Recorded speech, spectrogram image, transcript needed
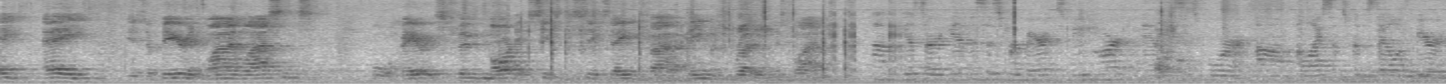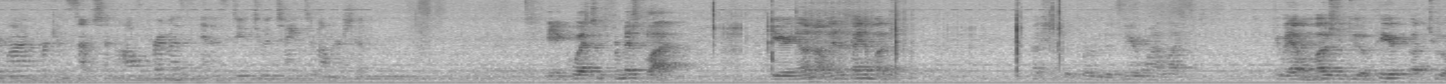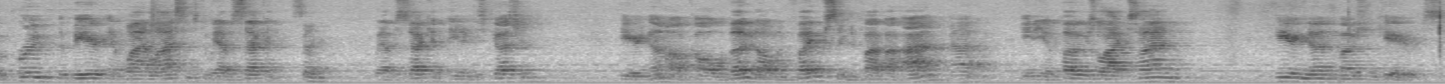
eight A is a beer and wine license for Barrett's Food Mart at sixty-six eighty-five Bemiss Road, Ms. Black. Um, yes, sir, again, this is for Barrett's Food Mart, and this is for, um, a license for the sale of beer and wine for consumption off premise, and is due to a change of ownership. Any questions for Ms. Black? Hearing none, I'll entertain a motion. Motion to approve the beer wine license. Do we have a motion to appear, uh, to approve the beer and wine license? Do we have a second? Second. We have a second, any discussion? Hearing none, I'll call the vote, all in favor signify by aye. Aye. Any opposed, like sign. Hearing none, the motion carries.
